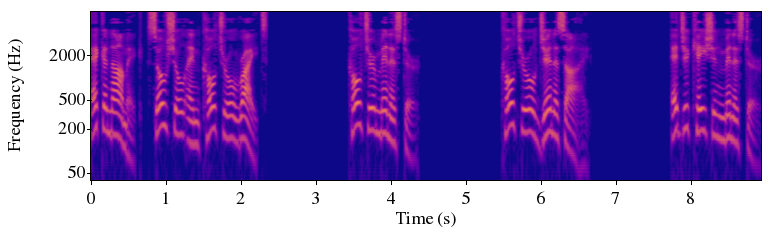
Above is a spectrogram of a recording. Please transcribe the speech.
Economic, social and cultural rights. Culture Minister. Cultural genocide. Education Minister.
